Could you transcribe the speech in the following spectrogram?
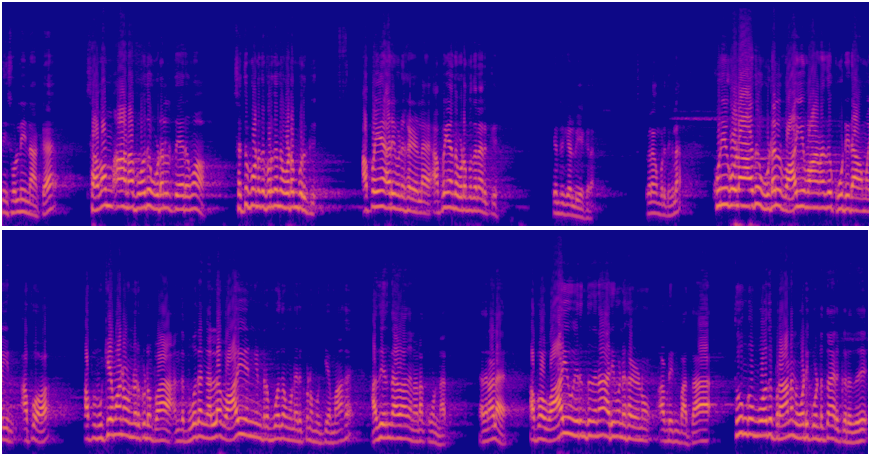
நீ சொல்லினாக்க சவம் ஆன போது உடல் தேருமோ? செத்து போனது பிறகு இந்த உடம்பு இருக்குது அப்போ ஏன் அறிவு நிகழலை? அப்போ ஏன் அந்த உடம்பு தானே இருக்குது என்று கேள்வி கேட்குறேன் விளக்கம் புரியுதுங்களா குறிகொள்ளாது உடல் வாயுவானது கூட்டிடாமையின் அப்போது அப்போ முக்கியமான ஒன்று இருக்கணும்ப்பா அந்த பூதங்களில் வாயு என்கின்ற பூதம் ஒன்று இருக்கணும் முக்கியமாக. அது இருந்தால் தான் அது நடக்கும்னார். அதனால் அப்போ வாயு இருந்ததுன்னா அறிவு நிகழணும் அப்படின்னு பார்த்தா தூங்கும்போது பிராணன் ஓடிக்கொண்டு தான் இருக்கிறது.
